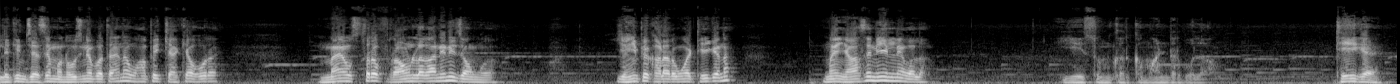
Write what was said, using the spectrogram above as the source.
लेकिन जैसे मनोज ने बताया ना, वहाँ पे क्या क्या हो रहा है। मैं उस तरफ़ राउंड लगाने नहीं जाऊँगा। यहीं पे खड़ा रहूँगा, ठीक है ना? मैं यहाँ से नहीं हिलने वाला। ये सुनकर कमांडर बोला, ठीक है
